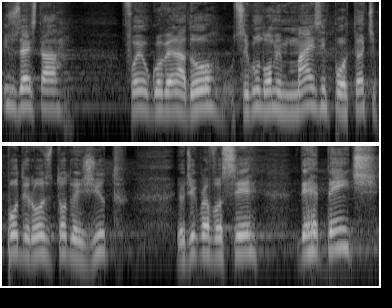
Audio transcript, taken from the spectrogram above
e José está, foi o governador, o segundo homem mais importante e poderoso de todo o Egito. Eu digo para você, de repente,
